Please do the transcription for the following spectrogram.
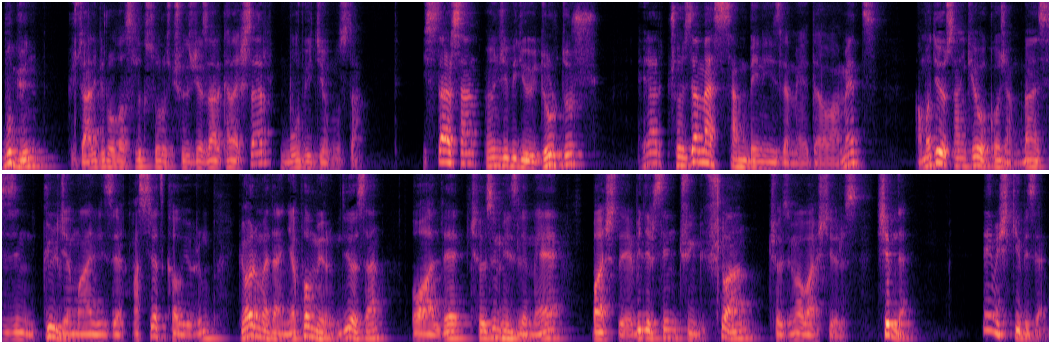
Bugün güzel bir olasılık sorusu çözeceğiz arkadaşlar bu videomuzda. İstersen önce videoyu durdur. Eğer çözemezsen beni izlemeye devam et. Ama diyorsan ki yok hocam ben sizin gül cemalinize hasret kalıyorum. Görmeden yapamıyorum diyorsan o halde çözüm izlemeye başlayabilirsin. Çünkü şu an çözüme başlıyoruz. Şimdi demiş ki bize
